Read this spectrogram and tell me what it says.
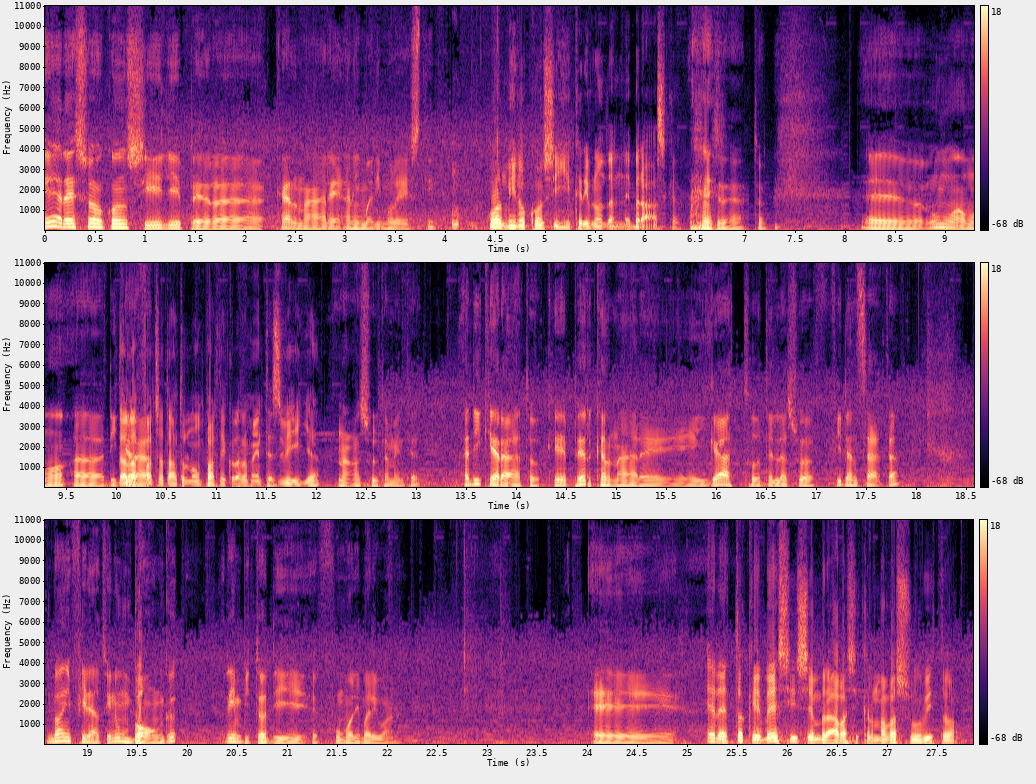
E adesso consigli per eh, calmare animali molesti. O almeno consigli che arrivano dal Nebraska. esatto. Eh, un uomo ha Dalla dichiarato... faccia tra l'altro non particolarmente sveglia. No, assolutamente. Ha dichiarato che per calmare il gatto della sua fidanzata lo ha infilato in un bong riempito di fumo di marijuana. E... E ha detto che, beh sì, sembrava, si calmava subito.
